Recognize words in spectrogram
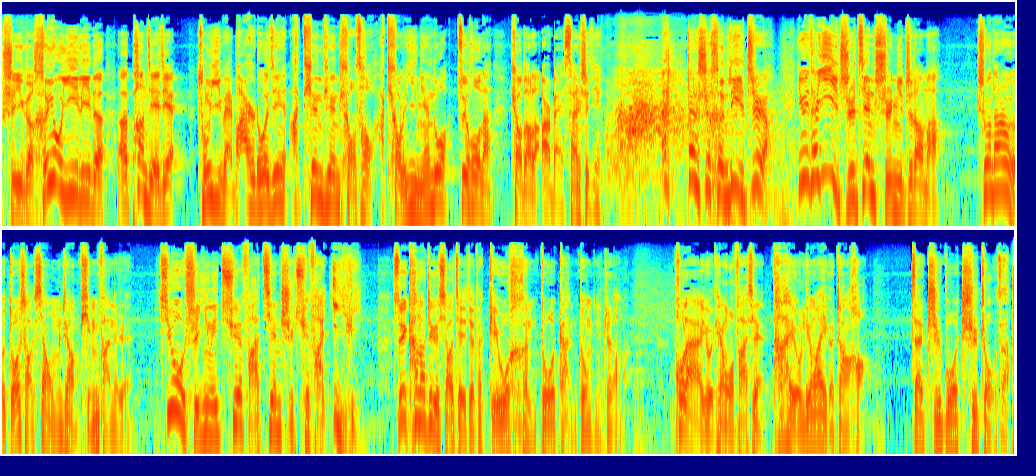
是一个很有毅力的呃胖姐姐，从一百八十多斤啊，天天跳操啊，跳了一年多，最后呢跳到了二百三十斤，哎，但是很励志啊，因为他一直坚持，你知道吗？生活当中有多少像我们这样平凡的人，就是因为缺乏坚持，缺乏毅力。所以看到这个小姐姐，她给我很多感动，你知道吗？后来啊，有一天我发现她还有另外一个账号，在直播吃肘子。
